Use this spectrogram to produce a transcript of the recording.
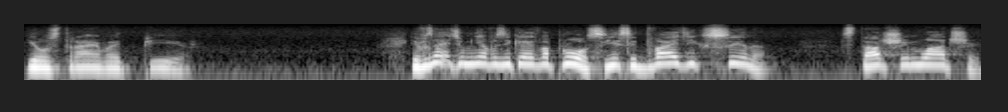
и устраивает пир. И вы знаете, у меня возникает вопрос, если два этих сына – старший и младший,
